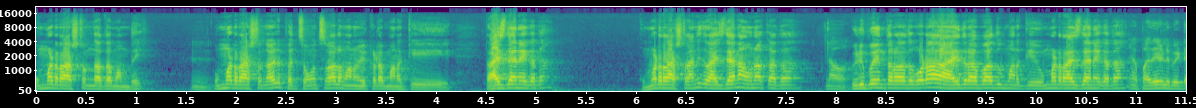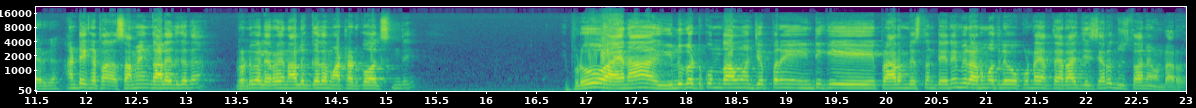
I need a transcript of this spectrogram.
ఉమ్మడి రాష్ట్రం కదా మనది. ఉమ్మడి రాష్ట్రం కాబట్టి పది సంవత్సరాలు మనం ఇక్కడ మనకి రాజధానే కదా. ఉమ్మడి రాష్ట్రానికి రాజధాని అవునా కదా? విడిపోయిన తర్వాత కూడా హైదరాబాదు మనకి ఉమ్మడి రాజధానే కదా? పదేళ్ళు పెట్టారుగా. అంటే ఇంకా సమయం కాలేదు కదా. రెండు వేల ఇరవై నాలుగు కదా మాట్లాడుకోవాల్సింది. ఇప్పుడు ఆయన ఇల్లు కట్టుకుందాము అని చెప్పని ఇంటికి ప్రారంభిస్తుంటేనే మీరు అనుమతులు ఇవ్వకుండా ఎంత ఎరాజ్ చేశారో చూస్తూనే ఉన్నారు.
